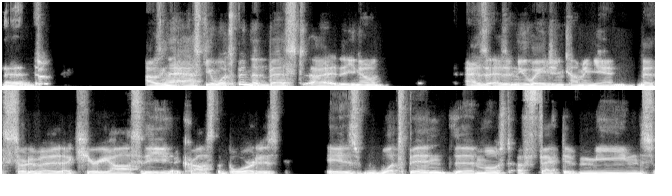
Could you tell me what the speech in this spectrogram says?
And I was going to ask you, what's been the best, uh, you know, as as a new agent coming in, that's sort of a, a curiosity across the board. Is is what's been the most effective means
